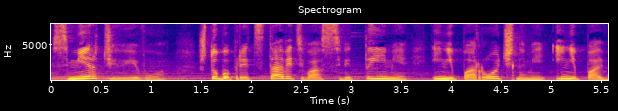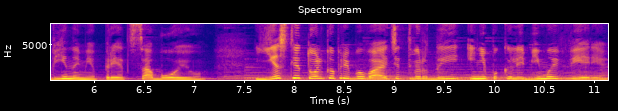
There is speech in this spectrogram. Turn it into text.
смертью Его, чтобы представить вас святыми и непорочными и неповинными пред собою, если только пребываете тверды и непоколебимы в вере,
